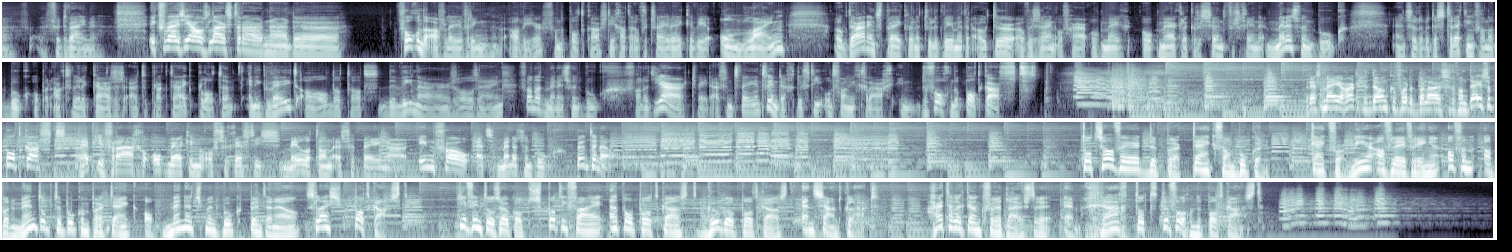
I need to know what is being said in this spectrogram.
verdwijnen. Ik verwijs jou als luisteraar naar de volgende aflevering alweer van de podcast. Die gaat over twee weken weer online. Ook daarin spreken we natuurlijk weer met een auteur over zijn of haar opmerk opmerkelijk recent verschenen managementboek. En zullen we de strekking van het boek op een actuele casus uit de praktijk plotten. En ik weet al dat dat de winnaar zal zijn van het managementboek van het jaar 2022. Dus die ontvang ik graag in de volgende podcast. Rest hartelijk danken voor het beluisteren van deze podcast. Heb je vragen, opmerkingen of suggesties? Mail het dan SVP naar info.managementboek.nl Tot zover de praktijk van boeken. Kijk voor meer afleveringen of een abonnement op de boekenpraktijk op managementboek.nl/slash podcast. Je vindt ons ook op Spotify, Apple Podcast, Google Podcast en Soundcloud. Hartelijk dank voor het luisteren en graag tot de volgende podcast.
